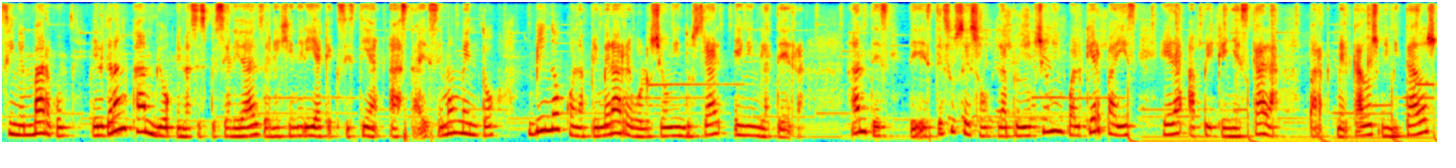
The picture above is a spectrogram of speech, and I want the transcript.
Sin embargo, el gran cambio en las especialidades de la ingeniería que existían hasta ese momento vino con la primera revolución industrial en Inglaterra. Antes de este suceso, la producción en cualquier país era a pequeña escala, para mercados limitados,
